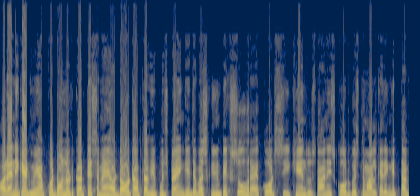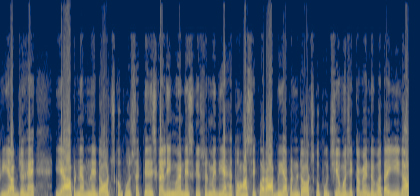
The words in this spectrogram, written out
और एन अकेडमी आपको डाउनलोड करते समय और डाउट आप तभी पूछ पाएँगे जब स्क्रीन पे शो हो रहा है कोड सीखे, हिंदुस्तान इस कोड को इस्तेमाल करेंगे, तभी आप जो है ये आपने अपने डाउट्स को पूछ सकते हैं। इसका लिंक मैंने डिस्क्रिप्शन में दिया है तो वहाँ से एक बार आप भी अपने डाउट्स को पूछिए, मुझे कमेंट में बताइएगा।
